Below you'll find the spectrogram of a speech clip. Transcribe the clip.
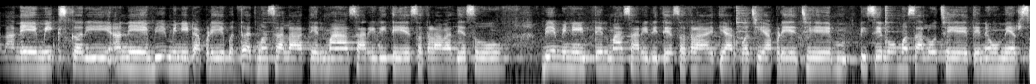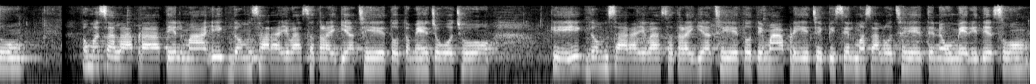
મસાલાને મિક્સ કરી અને બે મિનિટ આપણે બધા જ મસાલા તેલમાં સારી રીતે સતળાવા દેશું. બે મિનિટ તેલમાં સારી રીતે સતળાય, ત્યાર પછી આપણે જે પીસેલો મસાલો છે તેને ઉમેરશું. તો મસાલા આપણા તેલમાં એકદમ સારા એવા સતળાઈ ગયા છે. તો તમે જુઓ છો કે એકદમ સારા એવા સતળાઈ ગયા છે. તો તેમાં આપણે જે પીસેલ મસાલો છે તેને ઉમેરી દેશું.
